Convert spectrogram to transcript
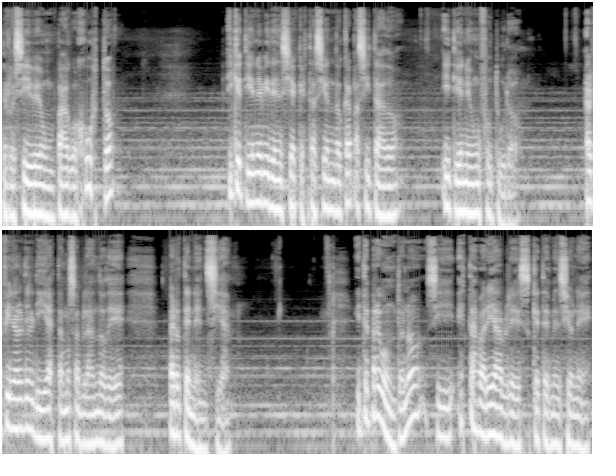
que recibe un pago justo y que tiene evidencia que está siendo capacitado y tiene un futuro. Al final del día estamos hablando de pertenencia. Y te pregunto, ¿no? Si estas variables que te mencioné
